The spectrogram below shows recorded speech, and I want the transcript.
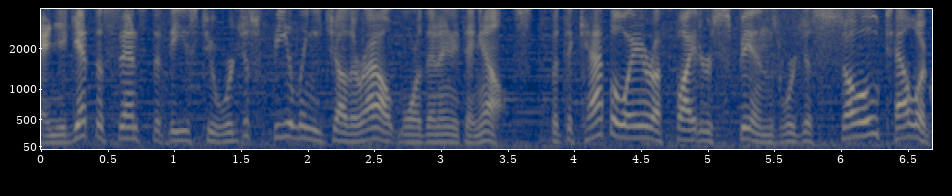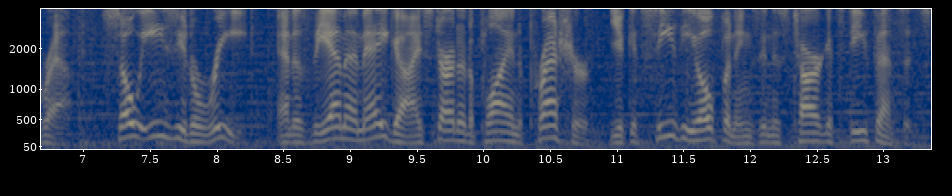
and you get the sense that these two were just feeling each other out more than anything else. But the Capoeira fighter's spins were just so telegraphed, so easy to read, and as the MMA guy started applying the pressure, you could see the openings in his target's defenses,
